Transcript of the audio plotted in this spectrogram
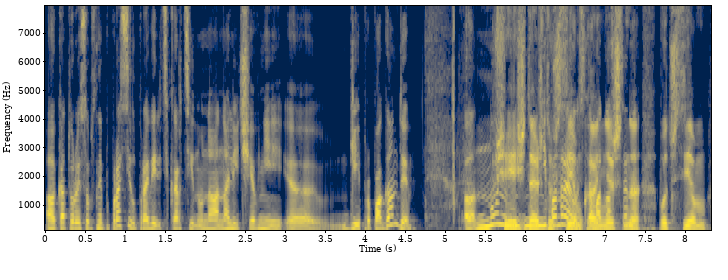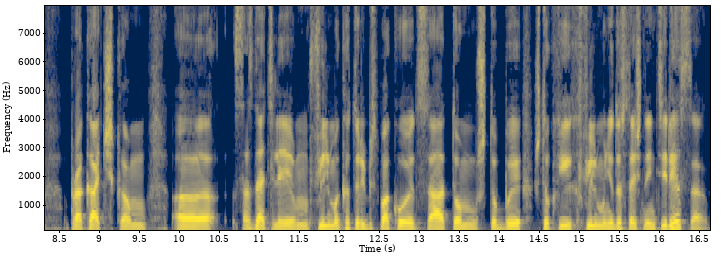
а, который, собственно, и попросил проверить картину на наличие в ней э, гей-пропаганды. А, ну, Вообще, я считаю, что всем, конечно, вот всем прокатчикам э, создателям фильма, которые беспокоятся о том, чтобы, что к их фильму недостаточно интереса,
